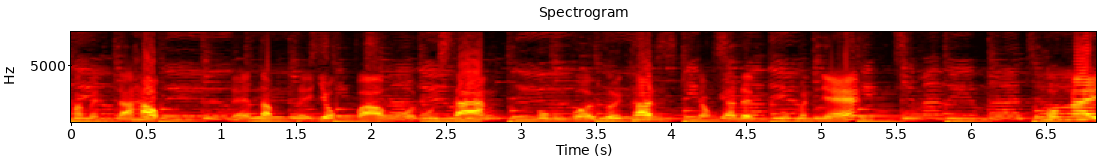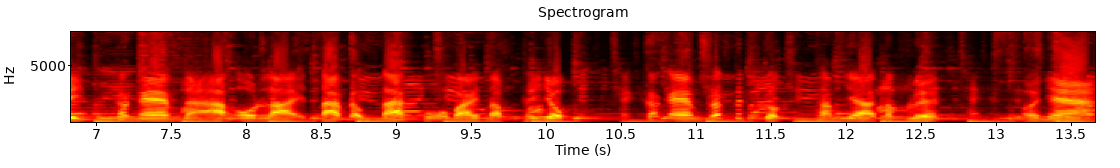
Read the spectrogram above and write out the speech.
mà mình đã học Để tập thể dục vào mỗi buổi sáng cùng với người thân trong gia đình của mình nhé. Hôm nay các em đã ôn lại 8 động tác của bài tập thể dục. Các em rất tích cực tham gia tập luyện. Ở nhà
